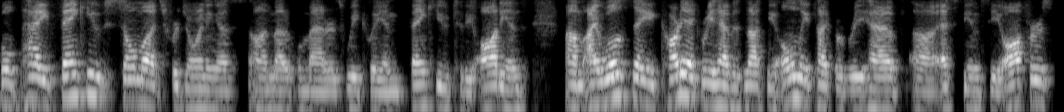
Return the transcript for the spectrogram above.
Well, Patty, thank you so much for joining us on Medical Matters Weekly, and thank you to the audience. Um, I will say cardiac rehab is not the only type of rehab uh, SVMC offers.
